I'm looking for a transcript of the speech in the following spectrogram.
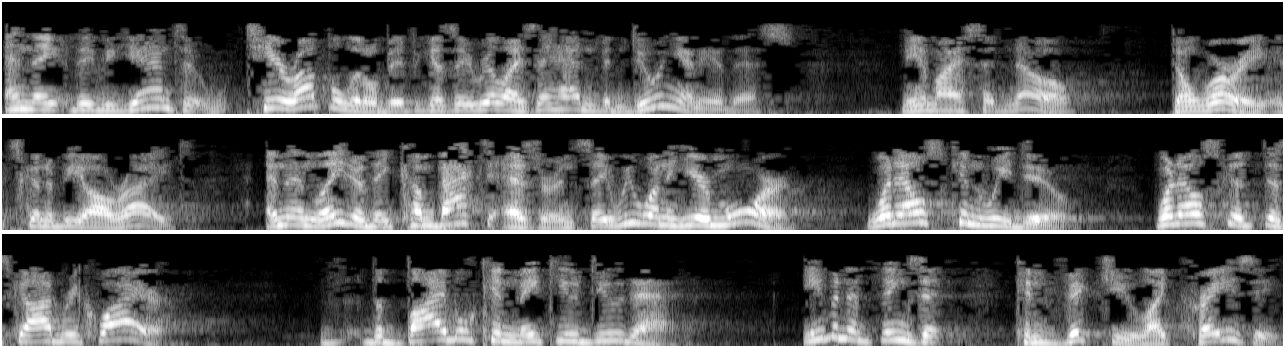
and they, they began to tear up a little bit because they realized they hadn't been doing any of this. Nehemiah said, No, don't worry, it's going to be all right. And then later they come back to Ezra and say, We want to hear more. What else can we do? What else does God require? The Bible can make you do that. Even in things that convict you like crazy,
